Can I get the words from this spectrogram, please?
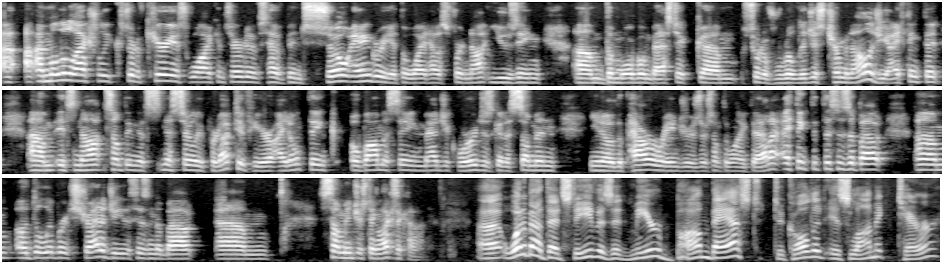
I, am a little actually sort of curious why conservatives have been so angry at the White House for not using um, the more bombastic um, sort of religious terminology. I think that um, it's not something that's necessarily productive here. I don't think Obama saying magic words is going to summon, you know, the Power Rangers or something like that. I, I think that this is about um, a deliberate strategy. This isn't about um, some interesting lexicon. Uh, what about that, Steve? Is it mere bombast to call it Islamic terror?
